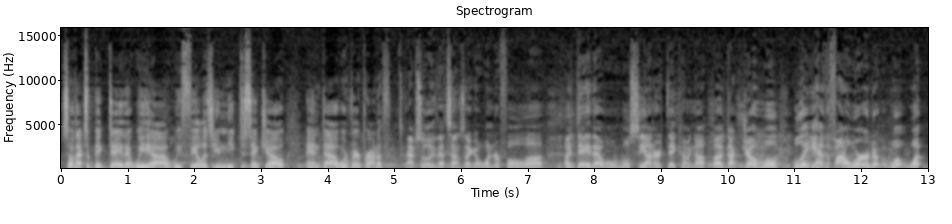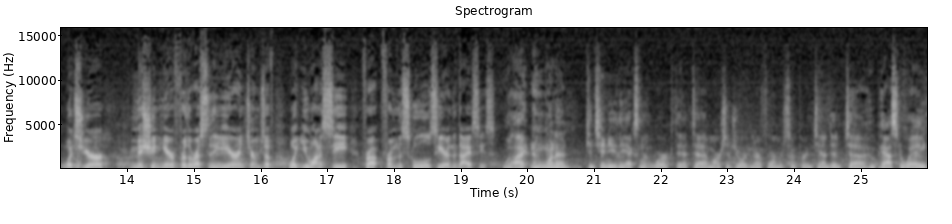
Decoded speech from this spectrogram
so that's a big day that we uh, we feel is unique to St. Joe, and we're very proud of. Absolutely, that sounds like a wonderful a day that we'll, we'll see on Earth Day coming up. Uh, Dr. Joe, we'll we'll let you have the final word. What what what's your mission here for the rest of the year in terms of what you want to see from from the schools here in the diocese? Well, I want to continue the excellent work that uh, Marcia Jordan, our former superintendent, uh, who passed away.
